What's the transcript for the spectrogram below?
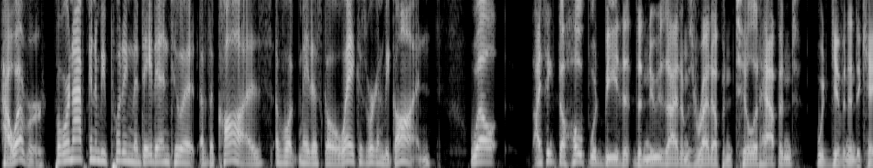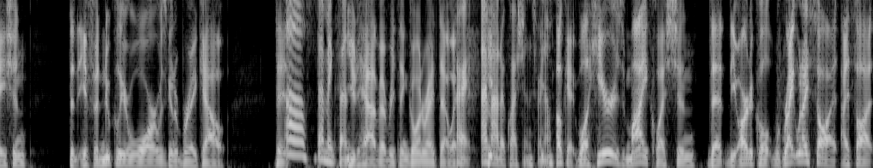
However, But we're not going to be putting the data into it of the cause of what made us go away because we're going to be gone. well, I think the hope would be that the news items right up until it happened would give an indication that if a nuclear war was going to break out, that Oh, that makes sense. you'd have everything going right that way. All right. I'm He- out of questions for now. Okay, well, here's my question that the article, right when I saw it, I thought,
